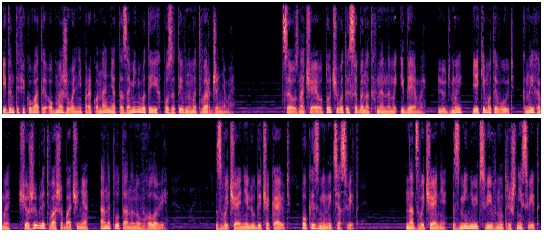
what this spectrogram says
ідентифікувати обмежувальні переконання та замінювати їх позитивними твердженнями. Це означає оточувати себе натхненними ідеями, людьми, які мотивують, книгами, що живлять ваше бачення, а не плутанину в голові. Звичайні люди чекають, поки зміниться світ. Надзвичайні змінюють свій внутрішній світ,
